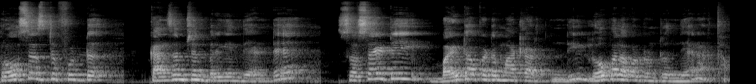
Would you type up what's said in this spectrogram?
ప్రాసెస్డ్ ఫుడ్ కన్సంప్షన్ పెరిగింది అంటే సొసైటీ బయట ఒకటి మాట్లాడుతుంది లోపల ఒకటి ఉంటుంది అని అర్థం.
